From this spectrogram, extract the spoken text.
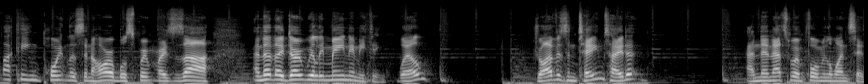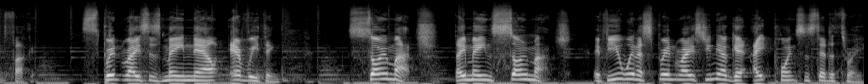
fucking pointless and horrible sprint races are and that they don't really mean anything. Well, drivers and teams hate it. And then that's when Formula One said, fuck it. Sprint races mean now everything. So much. They mean so much. If you win a sprint race, you now get eight points instead of three.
